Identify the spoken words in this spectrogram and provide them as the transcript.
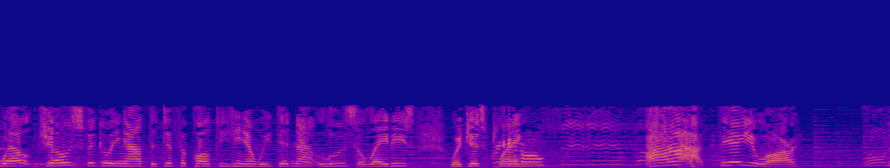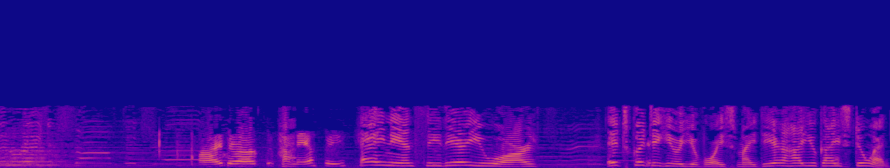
Well, Joe's figuring out the difficulty here. We did not lose the ladies. We're just playing. Ah, there you are. Hi, Deb. This is Nancy. Hey, Nancy, there you are. It's good to hear your voice, my dear. How you guys doing?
